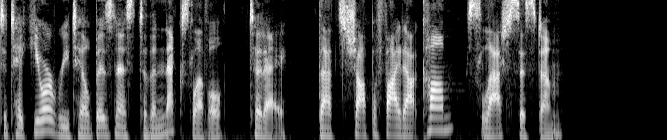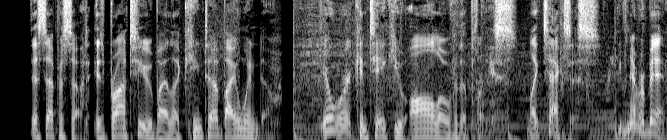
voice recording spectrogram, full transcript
to take your retail business to the next level today. That's shopify.com slash system. This episode is brought to you by La Quinta by Wyndham. Your work can take you all over the place, like Texas. You've never been,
